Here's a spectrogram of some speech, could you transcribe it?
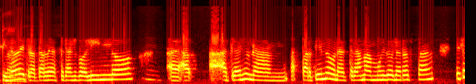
sino claro. de tratar de hacer algo lindo a, a, a, través de una, partiendo de una trama muy dolorosa. Eso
